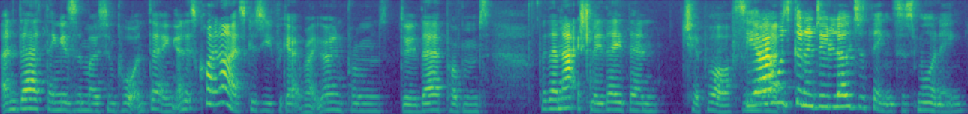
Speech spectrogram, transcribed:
And their thing is the most important thing. And it's quite nice because you forget about your own problems, do their problems. But then actually they then chip off. See, I like- was going to do loads of things this morning.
